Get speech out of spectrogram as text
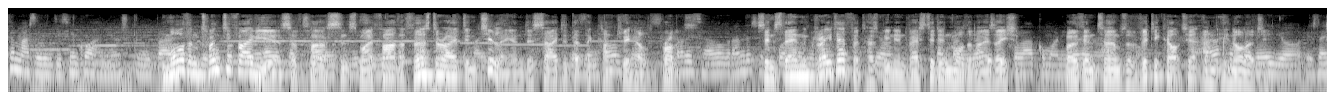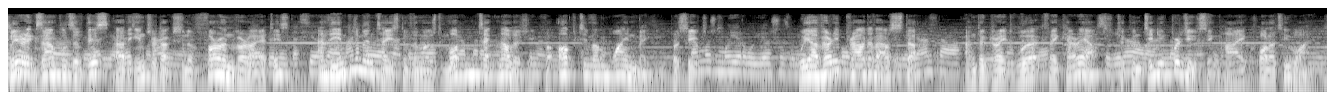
More than 25 years have passed since my father first arrived in Chile and decided that the country held promise. Since then, great effort has been invested in modernization, both in terms of viticulture and enology. Clear examples of this are the introduction of foreign varieties and the implementation of the most modern technology for optimum winemaking procedures. We are very proud of our staff and the great work they carry out to continue producing high-quality wines.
